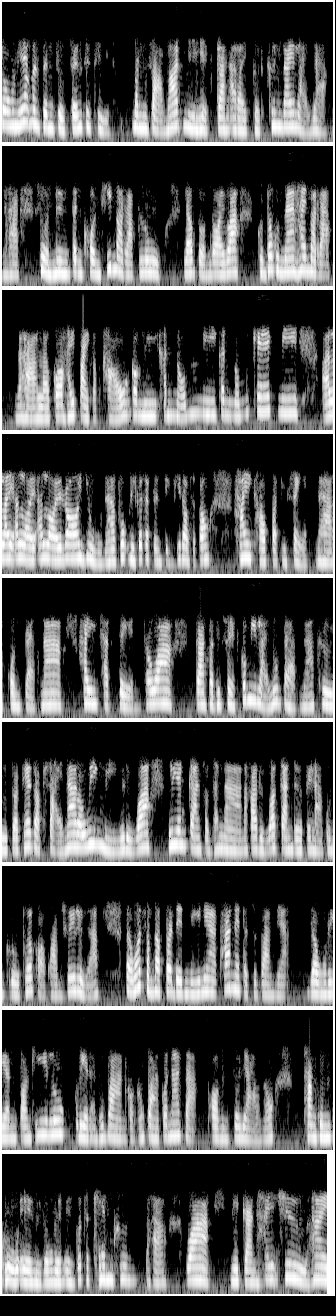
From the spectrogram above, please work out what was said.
ตรงนี้มันเป็นจุดเซนซิทีฟมันสามารถมีเหตุการณ์อะไรเกิดขึ้นได้หลายอย่างนะคะ ส่วนหนึ่งเป็นคนที่มารับลูก แล้วสวมรอยว่าคุณพ่อคุณแม่ให้มารับ นะคะ แล้วก็ให้ไปกับเขาก็มีขนม มีขนมเค้กมีอะไรอร่อยอร่อยรออยู่นะคะพวกนี้ก็จะเป็นสิ่งที่เราจะต้องให้เขาปฏิเสธนะคะคนแปลกหน้าให้ชัดเจน เพราะว่าการปฏิเสธก็มีหลายรูปแบบนะ คือประเภทแบบสายหน้าแล้ววิ่งหนีหรือว่าเลี่ยงการสนทนานะคะ หรือว่าการเดินไปหาคุณครูเพื่อขอความช่วยเหลือ แต่ว่าสำหรับประเด็นนี้เนี่ย ถ้าในปัจจุบันเนี่ย โรงเรียนตอนที่ลูกเรียนอนุบาลของน้องปลาก็น่าจะพอมีตัวอย่างเนาะทางคุณครูเองหรือโรงเรียนเองก็จะเข้มขึ้นนะคะ ว่ามีการให้ชื่อให้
